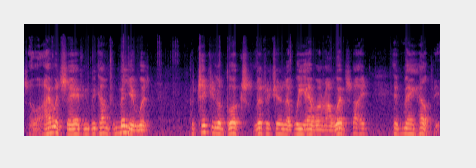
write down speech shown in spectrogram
So I would say if you become familiar with particular books, literature that we have on our website, it may help you.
